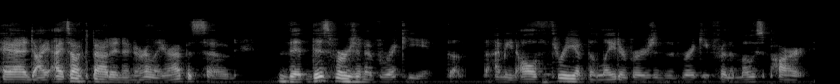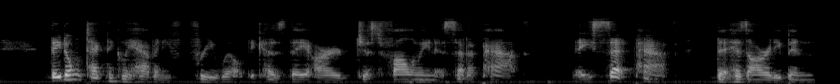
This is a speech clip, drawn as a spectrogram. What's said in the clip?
And I, I talked about in an earlier episode that this version of Ricky, the, I mean, all three of the later versions of Ricky, for the most part, they don't technically have any free will because they are just following a set of path, a set path that has already been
